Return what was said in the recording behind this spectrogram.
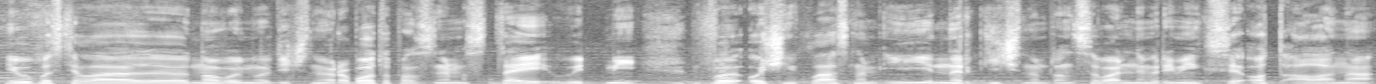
и выпустила э, новую мелодичную работу под названием Stay With Me в очень классном и энергичном танцевальном ремиксе от Алана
